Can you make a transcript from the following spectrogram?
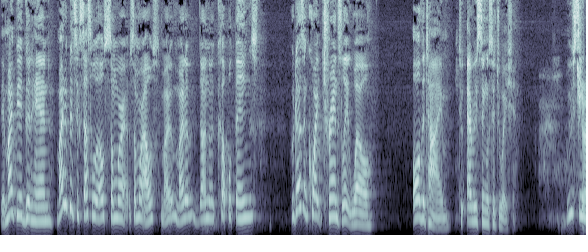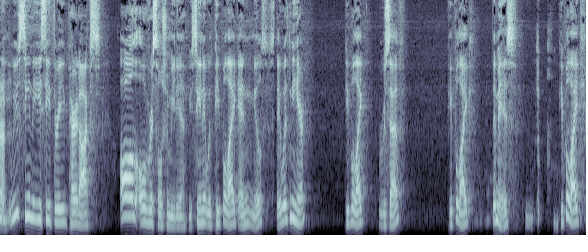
they might be a good hand, might have been successful else somewhere somewhere else, might have, might have done a couple things, who doesn't quite translate well all the time to every single situation. We've seen sure. we've seen the EC3 paradox all over social media. You've seen it with people like and Meelz, stay with me here people like Rusev, people like The Miz, people like.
